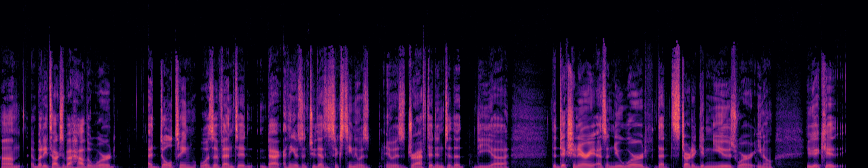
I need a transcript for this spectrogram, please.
Um, but he talks about how the word adulting was invented back. I think it was in 2016. It was it was drafted into the the uh, the dictionary as a new word that started getting used. Where you know you get kid,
